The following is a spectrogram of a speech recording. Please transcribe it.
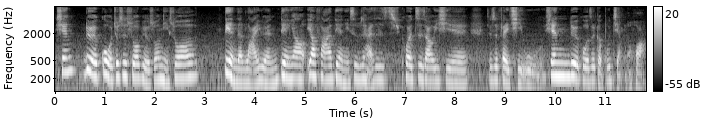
先略过，就是说，比如说你说电的来源，电要要发电，你是不是还是会制造一些就是废弃物？先略过这个不讲的话，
